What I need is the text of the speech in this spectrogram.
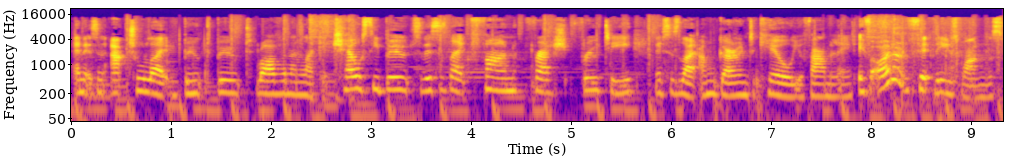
and it's an actual like boot boot rather than like a Chelsea boot. So this is like fun, fresh, fruity. This is like I'm going to kill your family. If I don't fit these ones,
